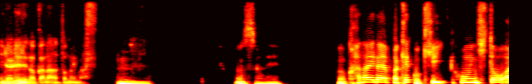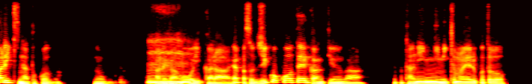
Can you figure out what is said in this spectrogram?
得られるのかなと思います。うん。そうですよね。課題がやっぱ結構基本人ありきなとこのあれが多いから、やっぱそう自己肯定感っていうのが、やっぱ他人に認められること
